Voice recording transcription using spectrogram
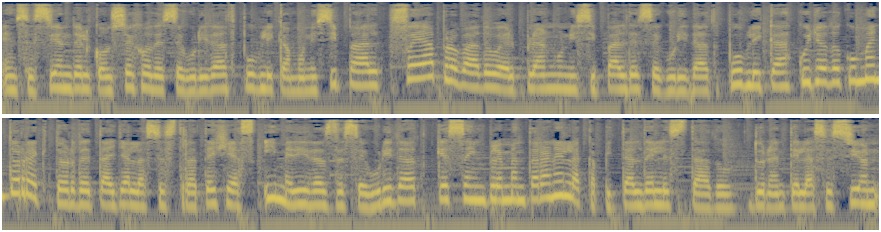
En sesión del Consejo de Seguridad Pública Municipal fue aprobado el Plan Municipal de Seguridad Pública, cuyo documento rector detalla las estrategias y medidas de seguridad que se implementarán en la capital del estado. Durante la sesión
